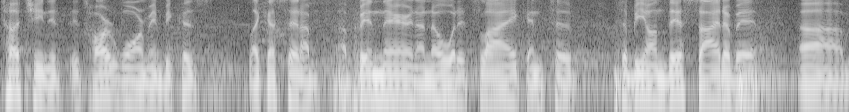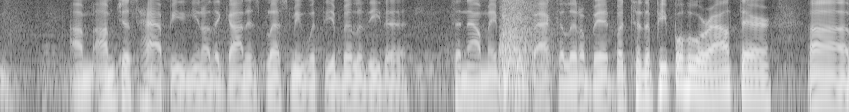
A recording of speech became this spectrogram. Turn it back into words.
touching. It, it's heartwarming because, like I said, I've I've been there and I know what it's like, and to to be on this side of it. Um, I'm, I'm just happy, you know, that God has blessed me with the ability to to now maybe get back a little bit. But to the people who are out there, uh,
